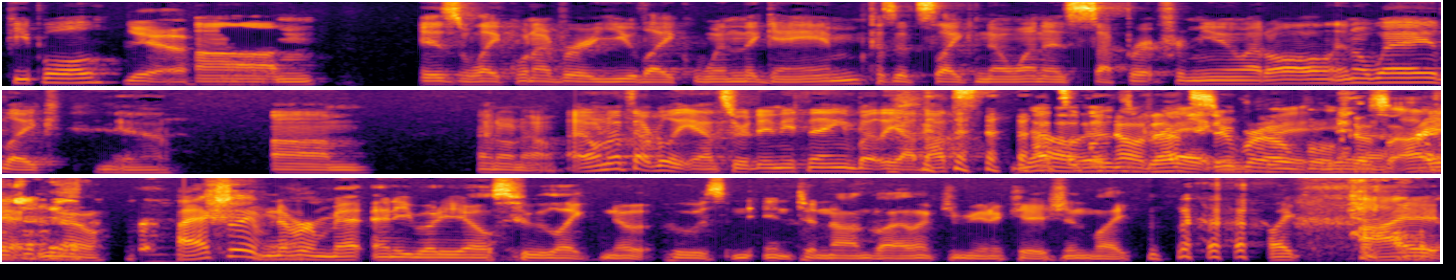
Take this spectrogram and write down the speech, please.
people, Yeah. um is like whenever you like win the game because it's like no one is separate from you at all in a way like Yeah. um i don't know i don't know if that really answered anything but yeah that's No, that's a it book- was no, that's super was great, helpful because yeah. I, you know, I actually have never met anybody else who like know who's into nonviolent communication. Like, like I,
